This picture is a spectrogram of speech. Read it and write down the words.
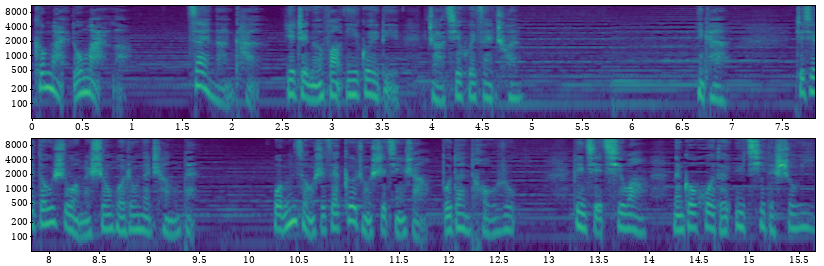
可买都买了，再难看也只能放衣柜里找机会再穿。你看，这些都是我们生活中的成本，我们总是在各种事情上不断投入，并且期望能够获得预期的收益。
